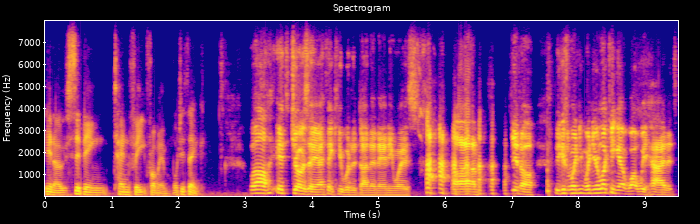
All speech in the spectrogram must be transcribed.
you know, sitting ten feet from him? What do you think? Well, it's Jose. I think he would have done it anyways. um, you know, because when you, when you're looking at what we had, it's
